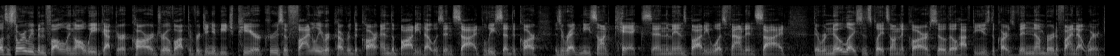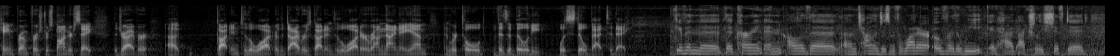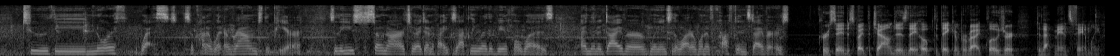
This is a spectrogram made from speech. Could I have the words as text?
Well, it's a story we've been following all week after a car drove off the Virginia Beach Pier. Crews have finally recovered the car and the body that was inside. Police said the car is a red Nissan Kicks and the man's body was found inside. There were no license plates on the car, so they'll have to use the car's VIN number to find out where it came from. First responders say the driver uh, got into the water, or the divers got into the water around 9 a.m. and were told visibility was still bad today. Given the, the current and all of the um, challenges with the water over the week, it had actually shifted to the northwest, so kind of went around the pier. So they used sonar to identify exactly where the vehicle was, and then a diver went into the water, one of Crofton's divers. Crews say despite the challenges, they hope that they can provide closure to that man's family.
